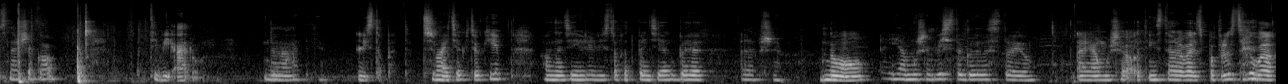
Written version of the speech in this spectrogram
z naszego TBR-u na Dokładnie. listopad. Trzymajcie kciuki. Mam nadzieję, że listopad będzie jakby, Lepszy. no, Ja muszę wyjść z tego zastoju. a ja muszę odinstalować po prostu chyba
